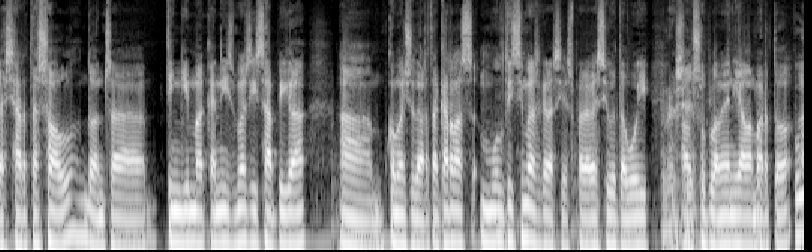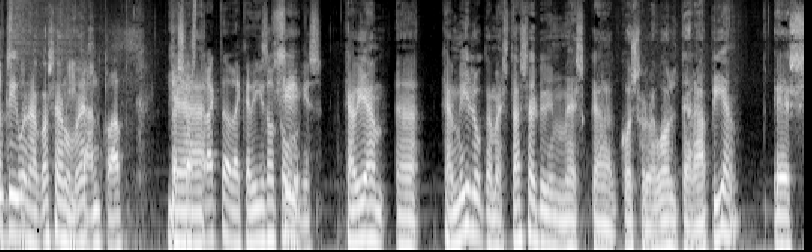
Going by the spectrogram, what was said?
deixar-te sol, doncs, eh, tingui mecanismes i sàpiga eh, com ajudar-te. Carles, moltíssimes gràcies per haver sigut avui gràcies. al suplement i a la Martó. Puc dir una cosa només? I tant, clar. D'això es tracta, de que diguis el que sí, vulguis. que aviam, eh, que a mi el que m'està servint més que qualsevol teràpia és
